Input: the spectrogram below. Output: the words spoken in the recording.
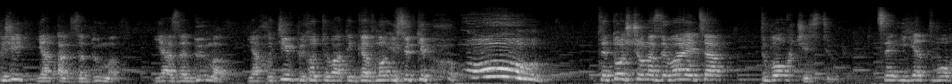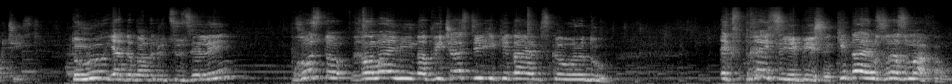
Кажіть, я так задумав. Я задумав, я хотів приготувати говно і всі такі о! Це то, що називається творчістю. Це і є творчість. Тому я добавлю цю зелень, просто ламаємо її на дві часті і кидаємо в сковороду. Експресії більше, кидаємо з розмахом.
